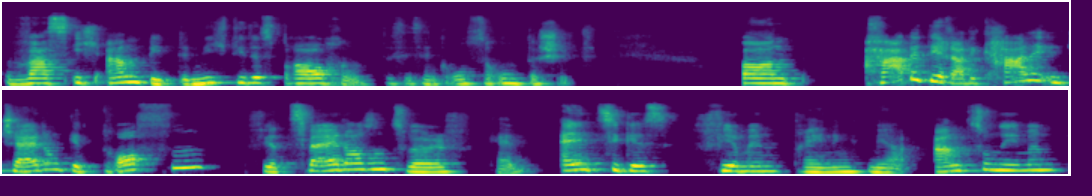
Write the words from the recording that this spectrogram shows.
was ich anbiete, nicht die das brauchen. Das ist ein großer Unterschied. Und habe die radikale Entscheidung getroffen, für 2012 kein einziges Firmentraining mehr anzunehmen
